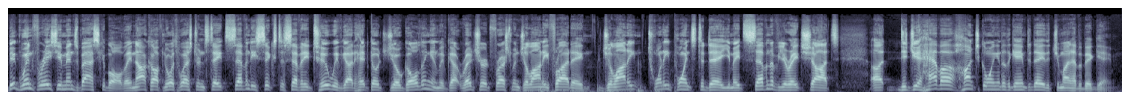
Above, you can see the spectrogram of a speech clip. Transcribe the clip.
Big win for ACU men's basketball. They knock off Northwestern State 76 to 72. We've got head coach Joe Golding and we've got redshirt freshman Jalone Friday. Jalone, 20 points today. You made seven of your eight shots. Uh, did you have a hunch going into the game today that you might have a big game?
